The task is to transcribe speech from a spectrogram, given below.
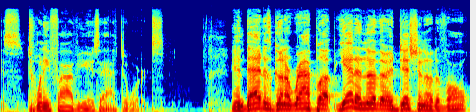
is 25 years afterwards. And that is going to wrap up yet another edition of The Vault.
